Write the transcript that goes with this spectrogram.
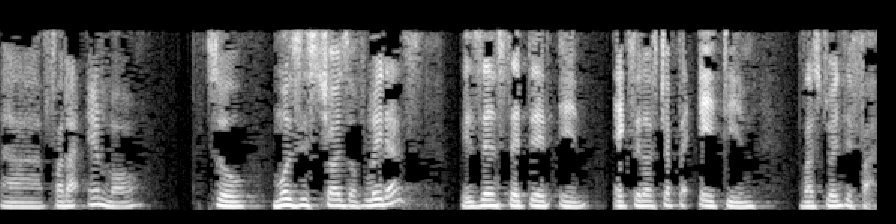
uh, father in law so Moses' choice of leaders is then stated in Exodus chapter 18, verse 25.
